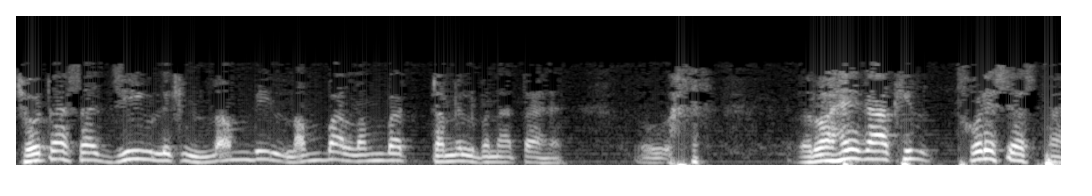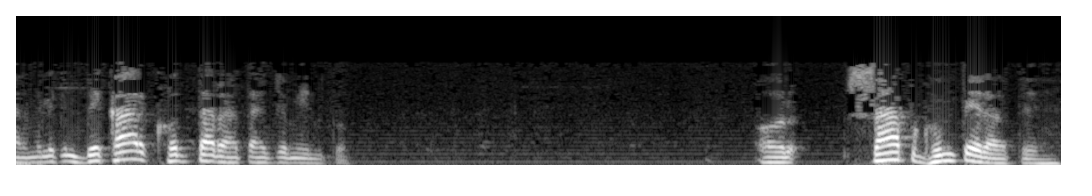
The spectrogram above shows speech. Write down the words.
छोटा सा जीव, लेकिन लंबी, लंबा लंबा टनल बनाता है। रहेगा आखिर थोड़े से स्थान में, लेकिन बेकार खोदता रहता है ज़मीन को। और सांप घूमते रहते हैं।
